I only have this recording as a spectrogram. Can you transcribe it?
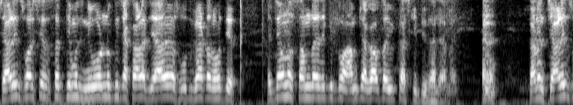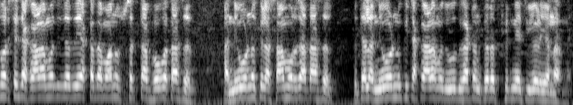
चाळीस वर्षाच्या सत्तेमध्ये निवडणुकीच्या काळात ज्यावेळेस उद्घाटन होते त्याच्यावरून समजायचं की तो आमच्या गावचा विकास किती झालेला आहे. कारण चाळीस वर्षाच्या काळामध्ये जर एखादा माणूस सत्ता भोगत असेल आणि निवडणुकीला सामोरं जात असेल तर त्याला निवडणुकीच्या काळामध्ये उद्घाटन करत फिरण्याची वेळ येणार नाही.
